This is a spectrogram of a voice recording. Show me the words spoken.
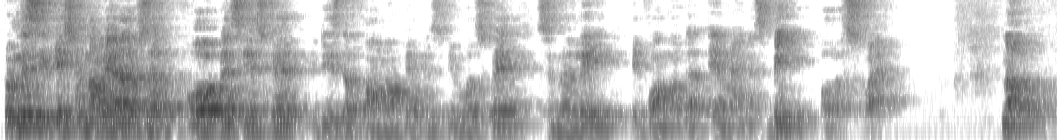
from this equation now we are observe O plus A square it is the form of A plus B whole square. Similarly, it form of the A minus B whole square. Now,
